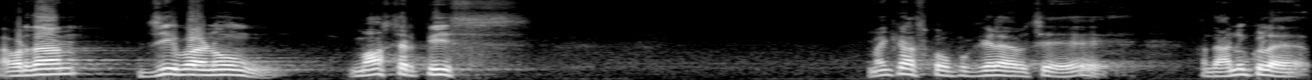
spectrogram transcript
அவர்தான் ஜீவனு மாஸ்டர் பீஸ். மைக்ராஸ்கோப்பு கீழே வச்சு அந்த அணுக்களை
